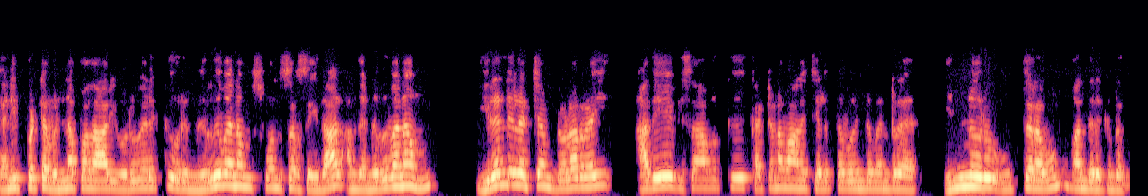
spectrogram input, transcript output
தனிப்பட்ட விண்ணப்பதாரி ஒருவருக்கு ஒரு நிறுவனம் ஸ்பான்சர் செய்தால் அந்த நிறுவனம் இரண்டு லட்சம் டாலரை அதே விசாவுக்கு கட்டணமாக செலுத்த வேண்டும் என்ற இன்னொரு உத்தரவும் வந்திருக்கின்றது.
